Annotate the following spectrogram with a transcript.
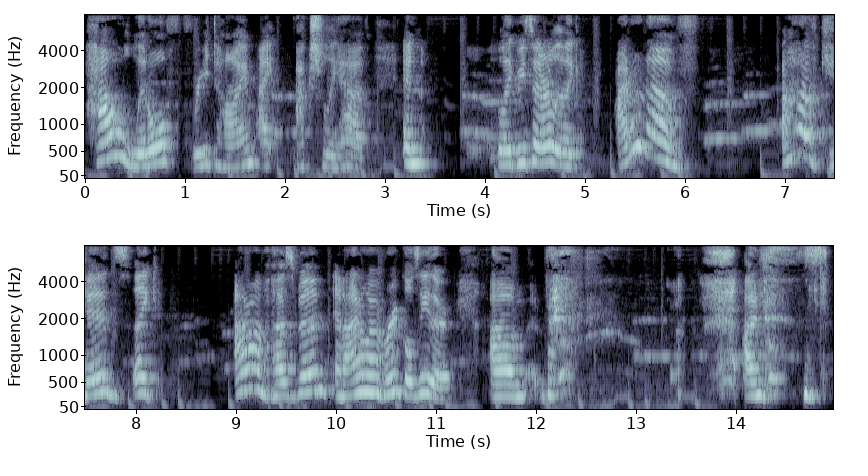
how little free time I actually have, and like we said earlier, like I don't have, I don't have kids, like I don't have a husband, and I don't have wrinkles either. Um, I'm.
